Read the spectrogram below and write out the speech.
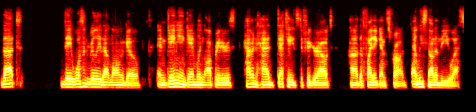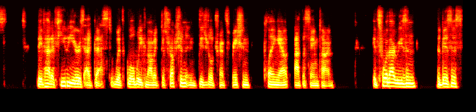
that day wasn't really that long ago, and gaming and gambling operators haven't had decades to figure out uh, the fight against fraud, at least not in the US. They've had a few years at best, with global economic disruption and digital transformation playing out at the same time. It's for that reason the business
